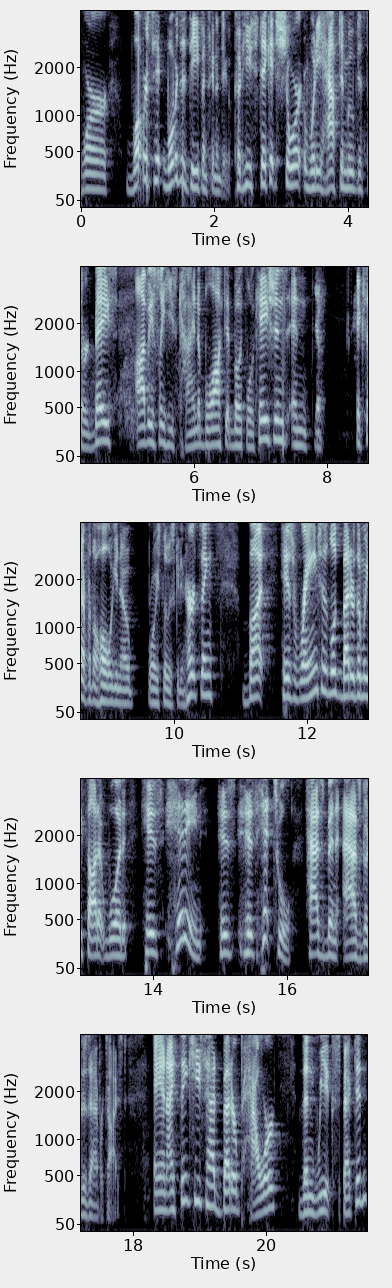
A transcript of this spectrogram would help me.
were what was his, what was his defense going to do? Could he stick it short, or would he have to move to third base? Obviously, he's kind of blocked at both locations, and yep. except for the whole, you know, Royce Lewis getting hurt thing. But his range has looked better than we thought it would. His hitting, his his hit tool has been as good as advertised, and I think he's had better power than we expected.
